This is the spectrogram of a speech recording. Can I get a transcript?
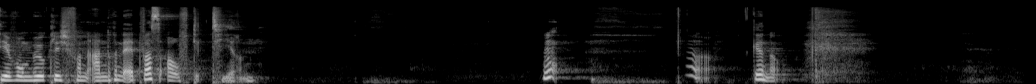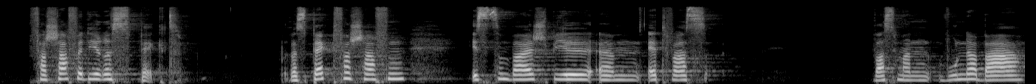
dir womöglich von anderen etwas aufdiktieren. Hm. Ah, genau. Verschaffe dir Respekt. Respekt verschaffen ist zum Beispiel ähm, etwas, was man wunderbar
